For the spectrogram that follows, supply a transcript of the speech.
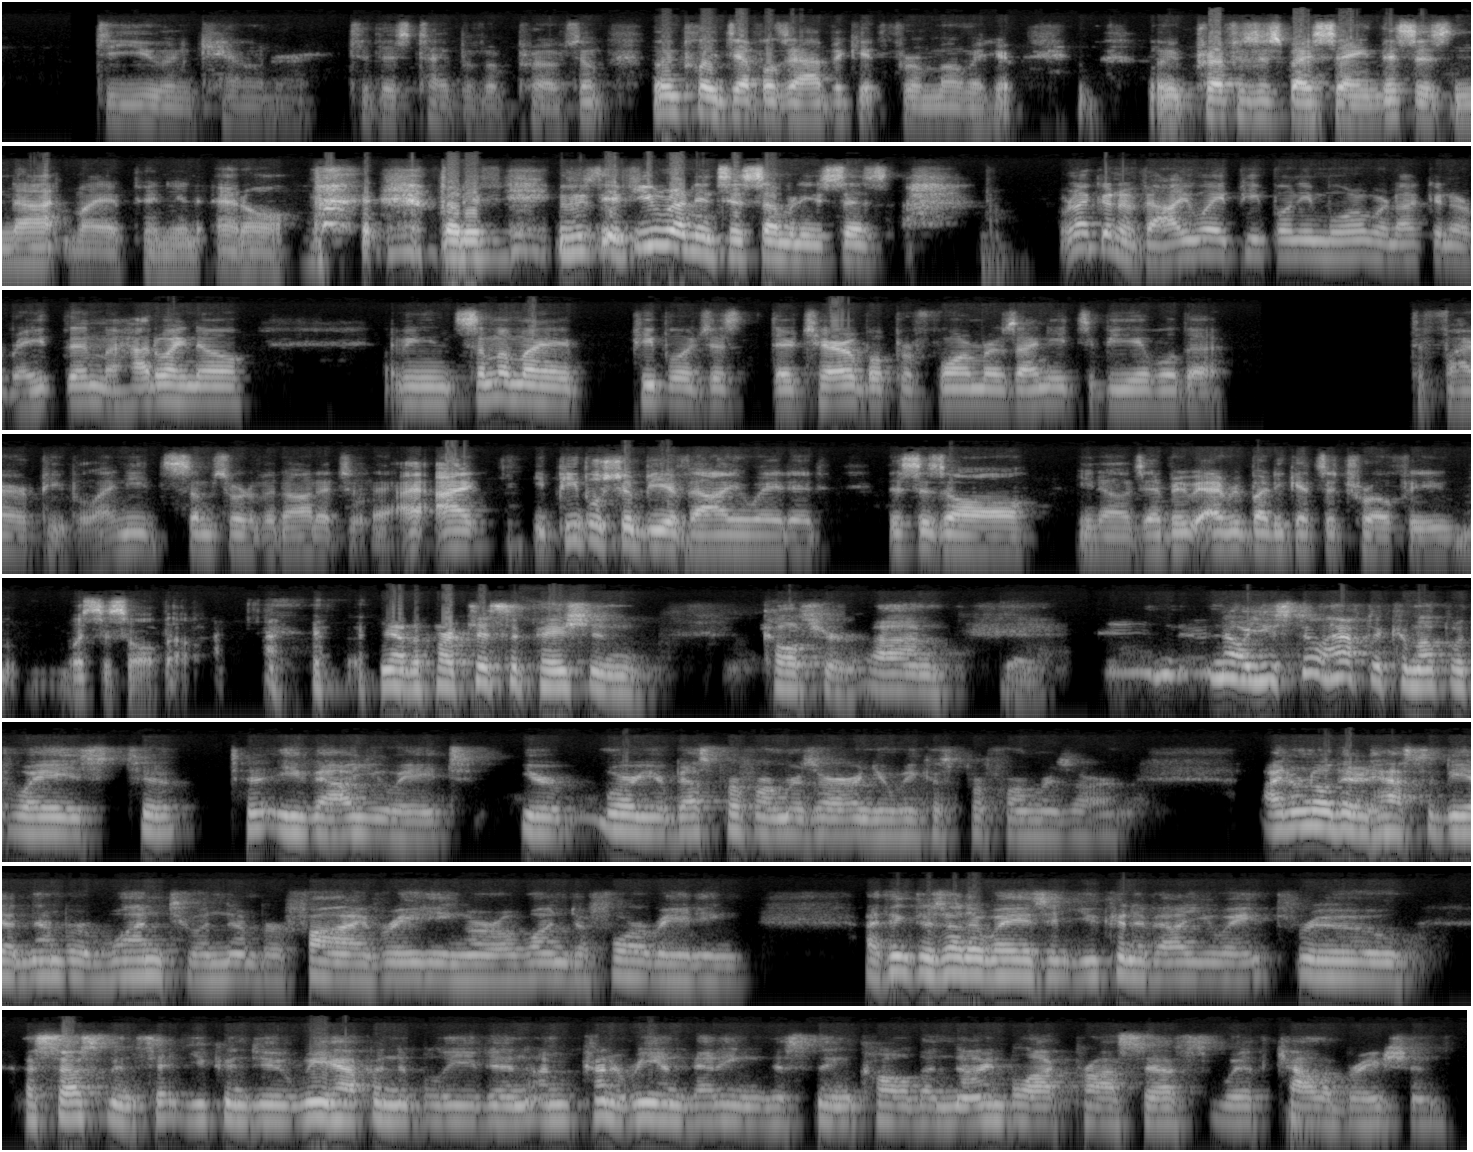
do you encounter to this type of approach? So let me play devil's advocate for a moment here. Let me preface this by saying this is not my opinion at all. but if, if you run into somebody who says, we're not going to evaluate people anymore. We're not going to rate them. How do I know? I mean, some of my people are just they're terrible performers. I need to be able to to fire people. I need some sort of an audit. I, I people should be evaluated. This is all you know. It's every everybody gets a trophy. What's this all about? yeah, the participation culture. Um, yeah. No, you still have to come up with ways to to evaluate your where your best performers are and your weakest performers are. I don't know that it has to be a number one to a number five rating or a one to four rating. I think there's other ways that you can evaluate through assessments that you can do. We happen to believe in, I'm kind of reinventing this thing called the nine block process with calibration.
